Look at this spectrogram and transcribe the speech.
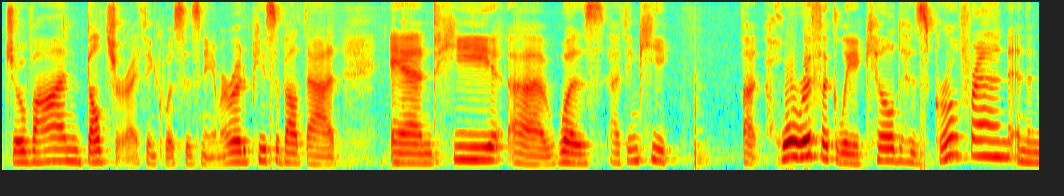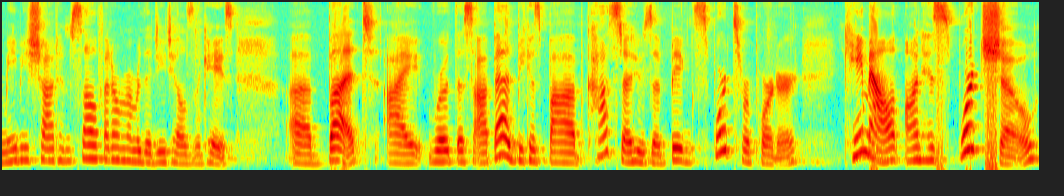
Jovan Belcher, I think was his name. I wrote a piece about that, and he uh, was, I think he uh, horrifically killed his girlfriend and then maybe shot himself. I don't remember the details of the case. Uh, but I wrote this op ed because Bob Costas, who's a big sports reporter, came out on his sports show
